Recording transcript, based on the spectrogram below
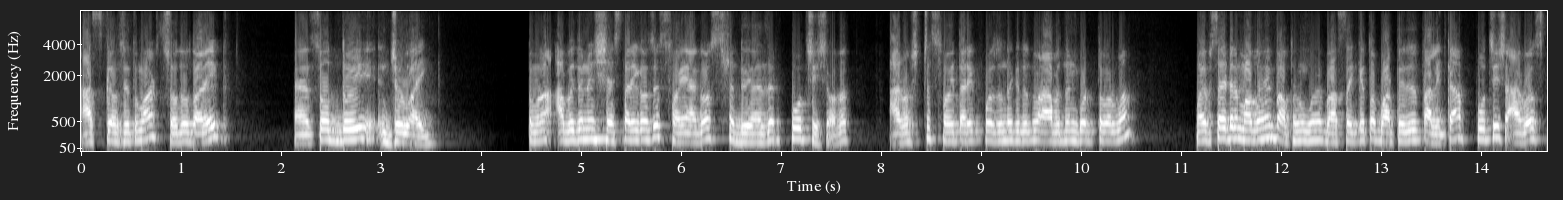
আজকে হচ্ছে তোমার চোদ্দ তারিখ চোদ্দই জুলাই। তোমরা আবেদনের শেষ তারিখ হচ্ছে ছয় আগস্ট দুই হাজার পঁচিশ, অর্থাৎ আগস্টের ছয় তারিখ পর্যন্ত কিন্তু তোমরা আবেদন করতে পারবা। ওয়েবসাইটের মাধ্যমে প্রাথমিকভাবে বাছাইকৃত প্রার্থীদের তালিকা পঁচিশ আগস্ট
